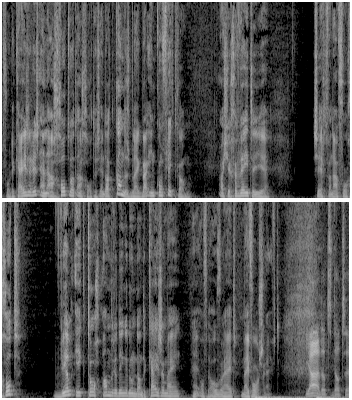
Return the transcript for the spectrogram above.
voor de keizer is en aan God wat aan God is. En dat kan dus blijkbaar in conflict komen. Als je geweten je zegt van nou voor God wil ik toch andere dingen doen dan de keizer mij hè, of de overheid mij voorschrijft. Ja, dat, dat, eh,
